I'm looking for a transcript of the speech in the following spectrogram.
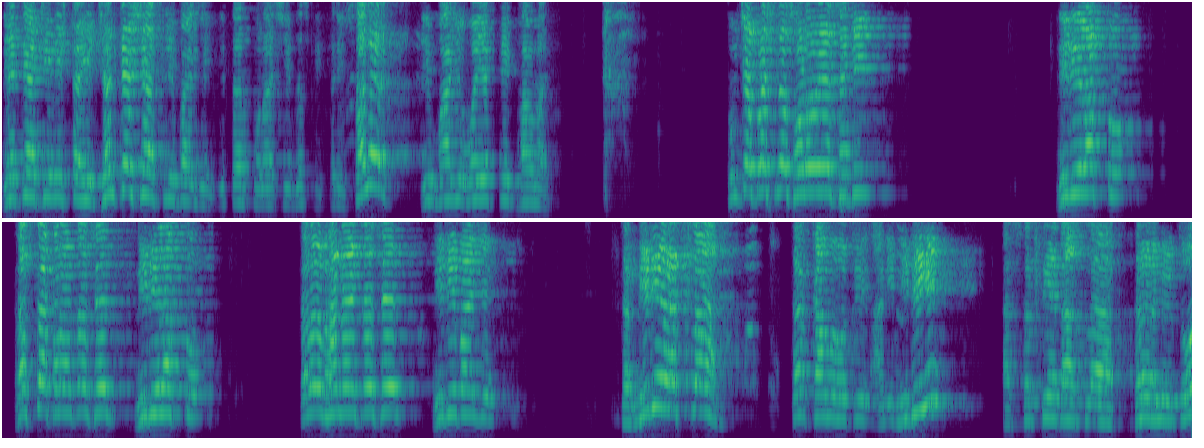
नेत्याची निष्ठा ही जनतेशी असली पाहिजे. इतर कुणाशी नसली तरी चालेल. ही माझी वैयक्तिक भावना आहे. तुमचे प्रश्न सोडवण्यासाठी निधी लागतो. रस्ता करायचा असेल निधी लागतो. तळ भांडायचं असेल निधी पाहिजे. तर निधी असला तर काम होतील. आणि निधी हा सत्तेत असला तर मिळतो.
